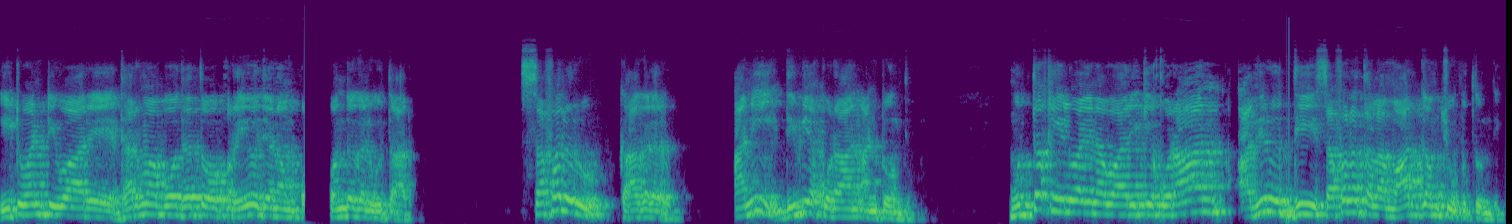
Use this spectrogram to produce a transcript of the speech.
ఇటువంటి వారే ధర్మబోధతో ప్రయోజనం పొందగలుగుతారు. సఫలురు కాగలరు అని దివ్య ఖురాన్ అంటోంది. ముత్తకీలు అయిన వారికి ఖురాన్ అభివృద్ధి సఫలతల మార్గం చూపుతుంది.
